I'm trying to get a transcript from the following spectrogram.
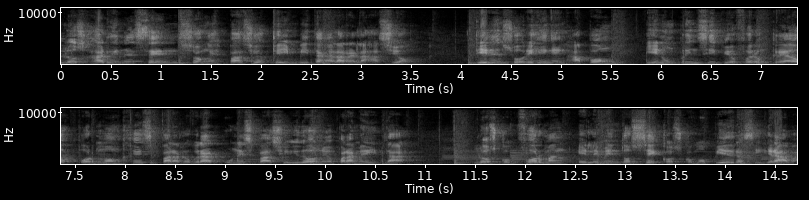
Los jardines zen son espacios que invitan a la relajación. Tienen su origen en Japón y en un principio fueron creados por monjes para lograr un espacio idóneo para meditar. Los conforman elementos secos como piedras y grava,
